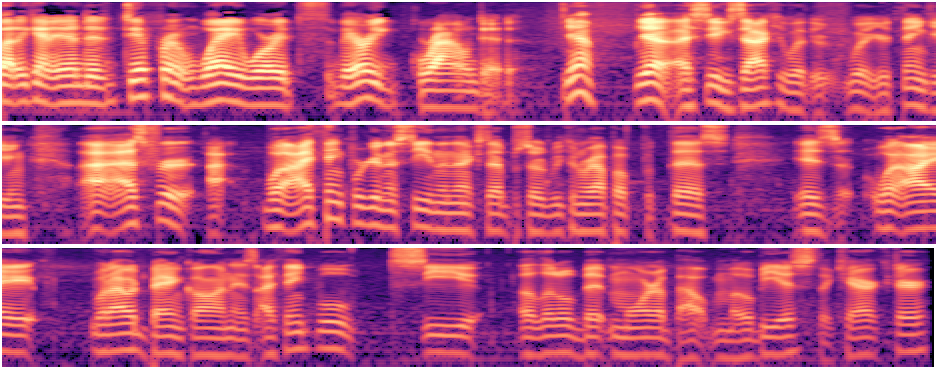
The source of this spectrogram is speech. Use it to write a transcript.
but again in a different way where it's very grounded. Yeah, yeah, I see exactly what you're, what you're thinking. Uh, as for uh, what I think we're gonna see in the next episode, we can wrap up with this. Is what I what I would bank on is I think we'll see a little bit more about Mobius, the character,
